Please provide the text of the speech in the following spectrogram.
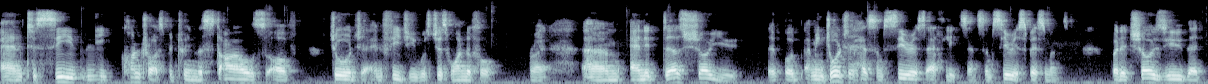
And to see the contrast between the styles of Georgia and Fiji was just wonderful, right? Um, and it does show you that, I mean, Georgia has some serious athletes and some serious specimens, but it shows you that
